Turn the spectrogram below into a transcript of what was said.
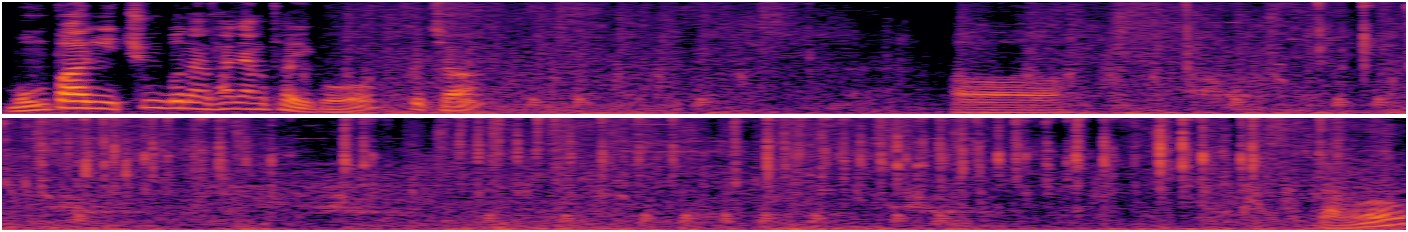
몸빵이 충분한 사냥터이고 그쵸? 어... 경우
